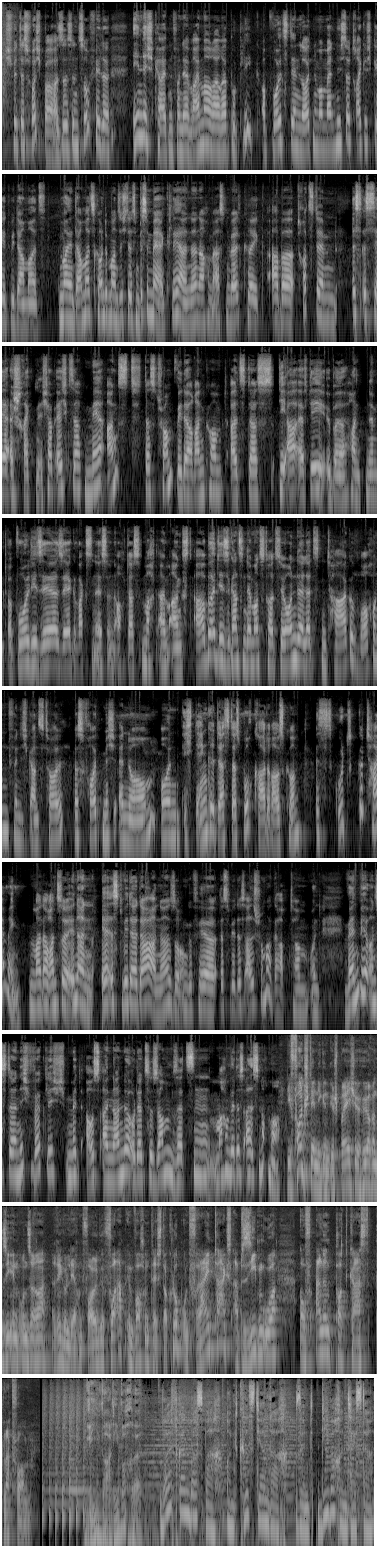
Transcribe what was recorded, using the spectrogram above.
Ich finde das furchtbar. Also es sind so viele Ähnlichkeiten von der Weimarer Republik, obwohl es den Leuten im Moment nicht so dreckig geht wie damals. Ich meine, damals konnte man sich das ein bisschen mehr erklären, ne, nach dem Ersten Weltkrieg. Aber trotzdem, es ist sehr erschreckend. Ich habe ehrlich gesagt mehr Angst, dass Trump wieder rankommt, als dass die AfD überhand nimmt, obwohl die sehr, sehr gewachsen ist und auch das macht einem Angst. Aber diese ganzen Demonstrationen der letzten Tage, Wochen finde ich ganz toll. Das freut mich enorm und ich denke, dass das Buch gerade rauskommt, ist gut, good timing. Mal daran zu erinnern, er ist wieder da, ne? so ungefähr, dass wir das alles schon mal gehabt haben und wenn wir uns da nicht wirklich mit auseinander oder zusammensetzen, machen wir das alles nochmal. Die vollständigen Gespräche hören Sie in unserer regulären Folge vorab im Wochentester Club und freitags ab 7 Uhr auf allen Podcast-Plattformen. Wie war die Woche? Wolfgang Bosbach und Christian Rach sind die Wochentester.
